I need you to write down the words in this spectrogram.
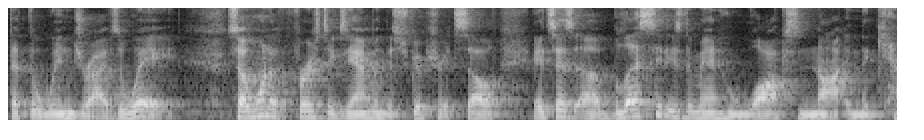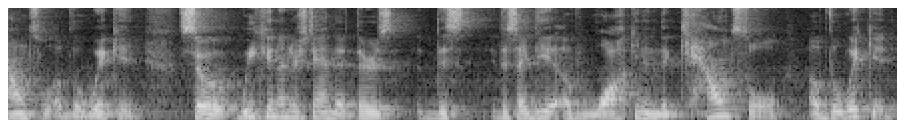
that the wind drives away. So I want to first examine the scripture itself. It says, uh, Blessed is the man who walks not in the counsel of the wicked. So we can understand that there's this, this idea of walking in the counsel of the wicked,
